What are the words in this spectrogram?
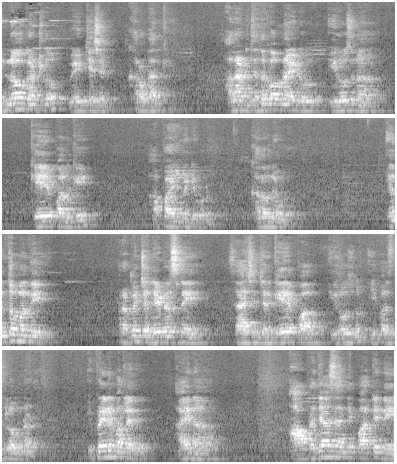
ఎన్నో గంటలు వెయిట్ చేశాడు కలవడానికి అలాంటి చంద్రబాబు నాయుడు ఈ రోజున కేఏ పాల్కి అపాయింట్మెంట్ ఇవ్వడు కలవనివ్వడు. ఎంతోమంది ప్రపంచ లీడర్స్ని శాసించిన కేఏ పాల్ ఈ రోజు ఈ పరిస్థితిలో ఉన్నాడు. ఇప్పుడైనా పర్లేదు. ఆయన ఆ ప్రజాశాంతి పార్టీని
